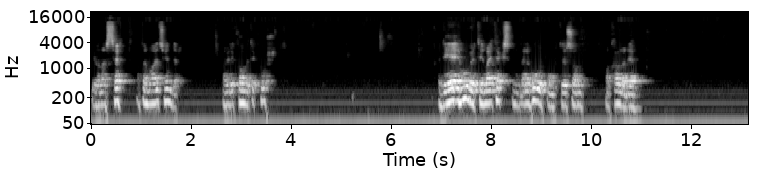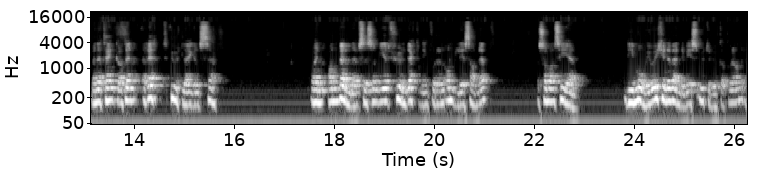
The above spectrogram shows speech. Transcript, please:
For han har sett at han var en synder. Han ville komme til kors. Det er hovedtemaet i teksten, eller hovedpunktet som han kaller det. Men jeg tenker at en rett utleggelse og en anvendelse som gir full dekning for den åndelige sannhet, som han sier, de må jo ikke nødvendigvis utelukke hverandre.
